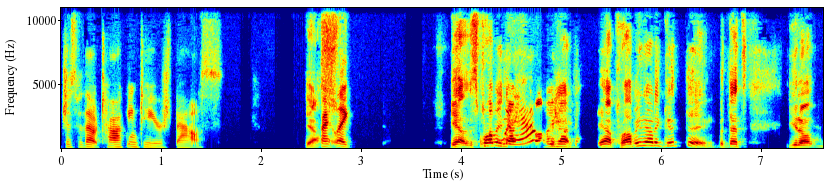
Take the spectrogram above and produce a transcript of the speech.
just without talking to your spouse, Yes. right? Like, yeah, it's probably not, probably not yeah, probably not a good thing. But that's you know,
